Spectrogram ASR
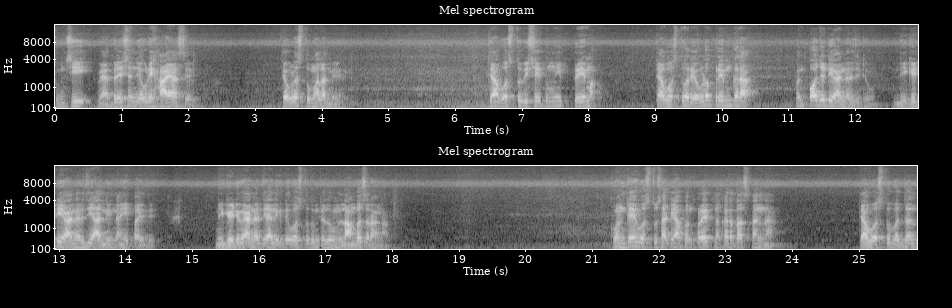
तुमची व्हायब्रेशन जेवढी हाय असेल तेवढंच तुम्हाला मिळेल. त्या वस्तूविषयी तुम्ही प्रेम त्या वस्तूवर एवढं प्रेम करा पण पॉझिटिव्ह एनर्जी ठेवून निगेटिव्ह एनर्जी आली नाही पाहिजे. निगेटिव्ह एनर्जी आली की ती वस्तू तुमच्याजवळून लांबच राहणार. कोणत्याही वस्तूसाठी आपण प्रयत्न करत असताना त्या वस्तूबद्दल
